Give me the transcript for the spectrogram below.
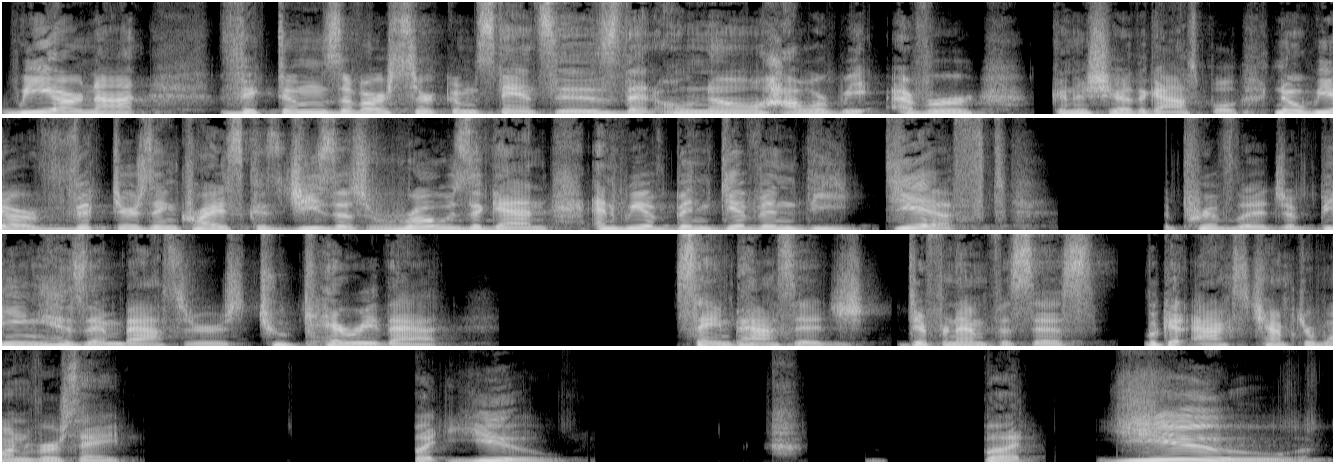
We are not victims of our circumstances that, oh no, how are we ever going to share the gospel? No, we are victors in Christ because Jesus rose again and we have been given the gift, the privilege of being his ambassadors to carry that. Same passage, different emphasis. Look at Acts chapter 1, verse 8. But you, but you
